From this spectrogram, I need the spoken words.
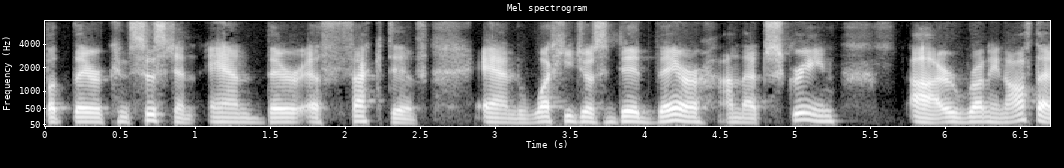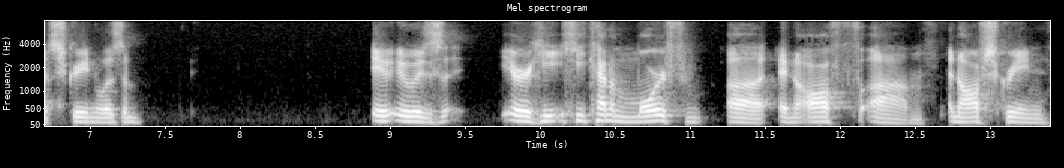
but they're consistent and they're effective. And what he just did there on that screen, uh, or running off that screen, was a it, it was or he he kind of morphed uh, an off um, an off screen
